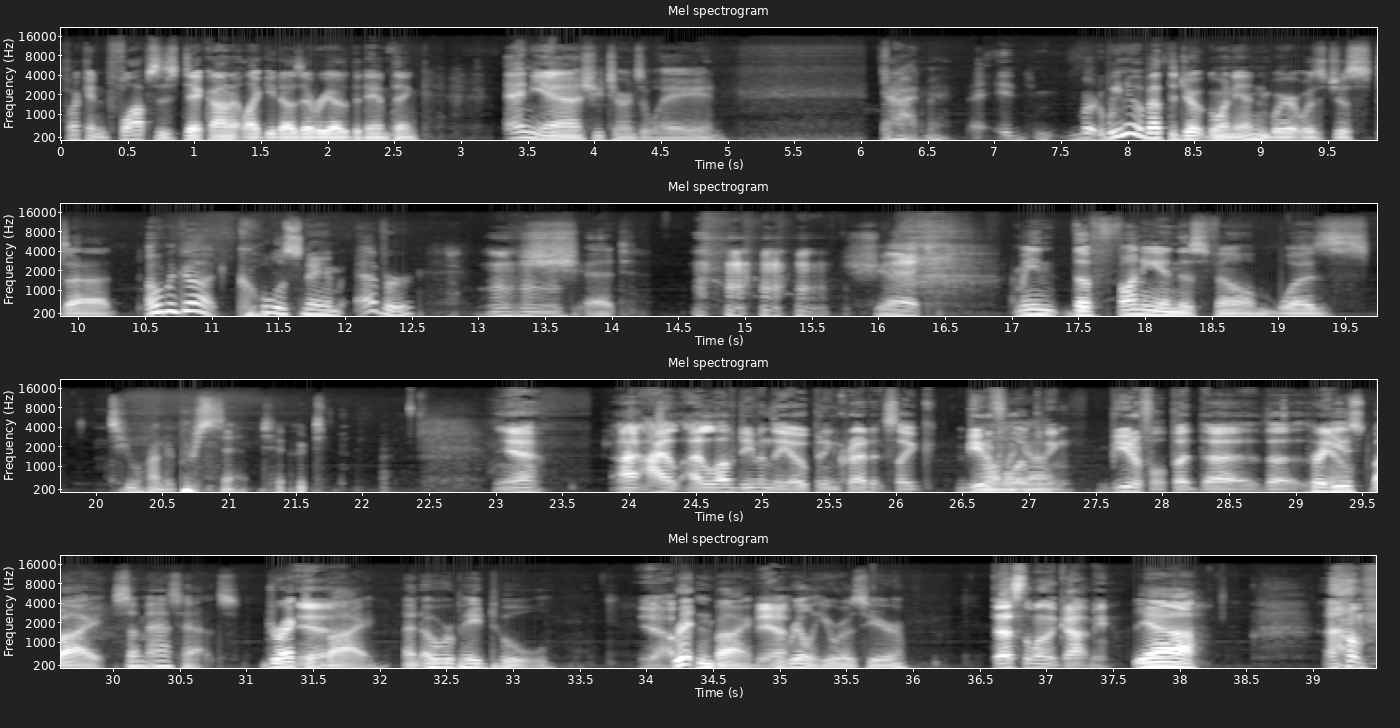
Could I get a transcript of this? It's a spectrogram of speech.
fucking flops his dick on it like he does every other damn thing. And yeah, she turns away and God, man. It, but we knew about the joke going in where it was just, uh, oh my god, coolest name ever. Shit. Shit. I mean, the funny in this film was 200%, dude. Yeah, I, I I loved even the opening credits. Like beautiful Oh my God. opening, beautiful. But the the you know, Produced by some asshats. Directed Yeah. by an overpaid tool. yeah, Written by Yeah. the real heroes here. that's the one that got me. Yeah. Um,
